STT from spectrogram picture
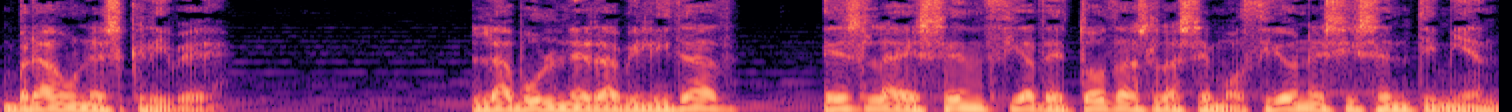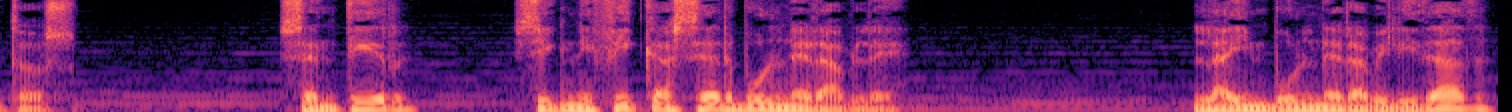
Brown escribe, La vulnerabilidad es la esencia de todas las emociones y sentimientos. Sentir significa ser vulnerable. La invulnerabilidad,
